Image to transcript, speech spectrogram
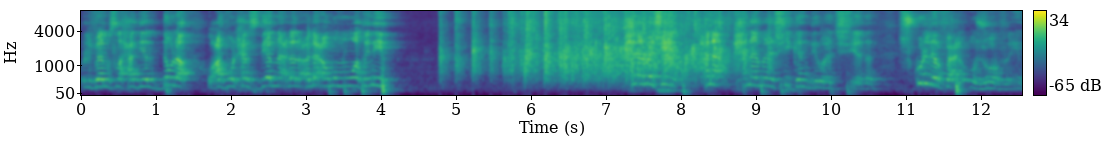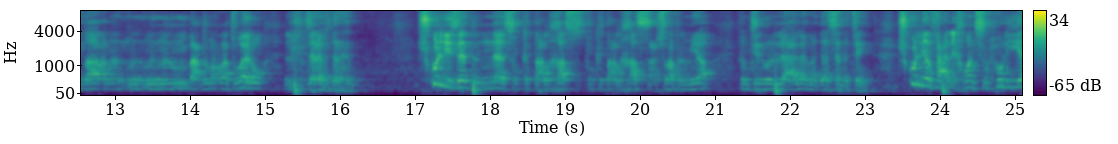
واللي فيها المصلحة ديال الدولة وعرفوا الحرص ديالنا على على عموم المواطنين. حنا ماشي حنا حنا ماشي كنديروا هذا الشيء هذا. شكون اللي رفع الأجور في الإدارة من من من, بعض المرات؟ والو ل 3000 درهم. شكون اللي زاد الناس في القطاع الخاص في القطاع الخاص 10% فهمتيني ولا على مدى سنتين. شكون اللي رفع؟ الإخوان سمحوا لي.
